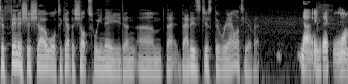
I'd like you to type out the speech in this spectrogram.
to finish a show or to get the shots we need, and um, that that is just the reality of it. Yeah, exactly. Yeah.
